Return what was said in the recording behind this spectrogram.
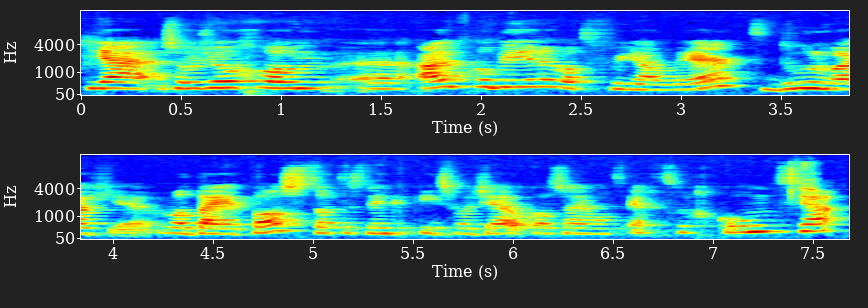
Ja, sowieso gewoon uh, uitproberen wat voor jou werkt. Doen wat, je, wat bij je past. Dat is denk ik iets wat jij ook al zei, wat echt terugkomt. Ja.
